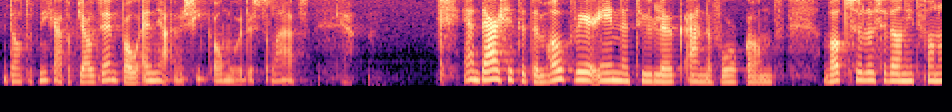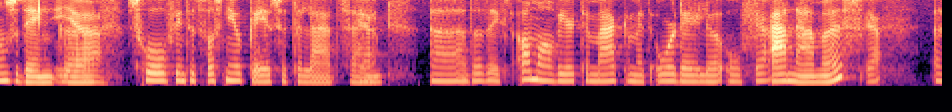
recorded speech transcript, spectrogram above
dat het niet gaat op jouw tempo? En ja, misschien komen we dus te laat. Ja, en daar zit het hem ook weer in natuurlijk aan de voorkant. Wat zullen ze wel niet van ons denken? Ja. School vindt het vast niet oké als we te laat zijn. Eh, dat heeft allemaal weer te maken met oordelen of aannames. Ja, eh,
